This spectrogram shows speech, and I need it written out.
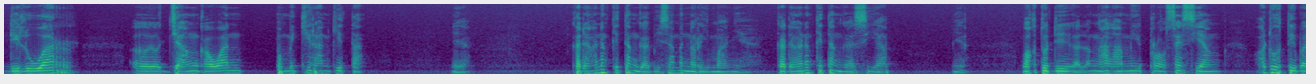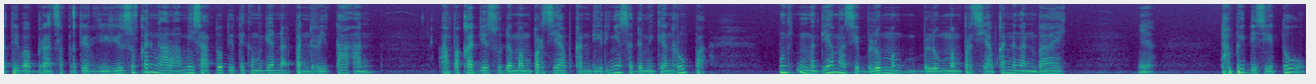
di luar uh, jangkauan pemikiran kita? Ya Kadang-kadang kita nggak bisa menerimanya. Kadang-kadang kita nggak siap. Ya. Waktu mengalami proses yang, aduh tiba-tiba berat seperti itu. Yusuf kan ngalami satu titik kemudian penderitaan. Apakah dia sudah mempersiapkan dirinya sedemikian rupa? Mungkin dia masih belum belum mempersiapkan dengan baik. Ya. Tapi di situ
